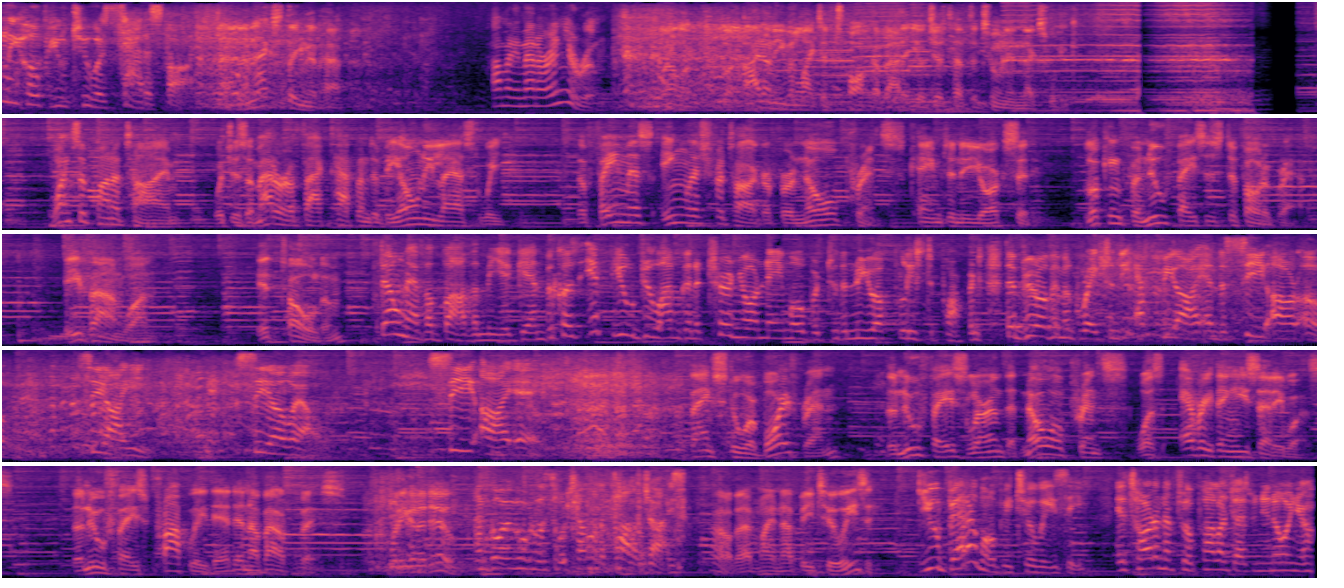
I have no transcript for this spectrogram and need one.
certainly hope you two are satisfied. The next thing that happened. How many men are in your room? Well, look, look, I don't even like to talk about it. You'll just have to tune in next week. Once upon a time, which as a matter of fact happened to be only last week, the famous English photographer Noel Prince came to New York City looking for new faces to photograph. He found one. It told him, Don't ever bother me again, because if you do, I'm going to turn your name over to the New York Police Department, the Bureau of Immigration, the FBI, and the CRO. CIE. COL. CIA. thanks to her boyfriend, the new face learned that Noel Prince was everything he said he was. The new face promptly did an about face. What are you going to do? I'm going over to this hotel and apologize. Oh, that might not be too easy. You bet it won't be too easy. It's hard enough to apologize when you know in your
